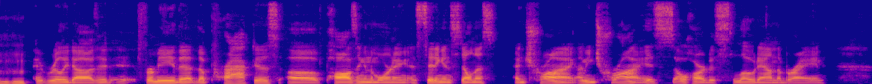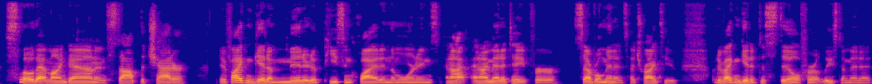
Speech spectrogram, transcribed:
Mm-hmm. It really does. It, it, for me the the practice of pausing in the morning and sitting in stillness and trying. I mean, trying. It's so hard to slow down the brain, slow that mind down, and stop the chatter. If I can get a minute of peace and quiet in the mornings, and I and I meditate for several minutes, I try to, but if I can get it to still for at least a minute,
